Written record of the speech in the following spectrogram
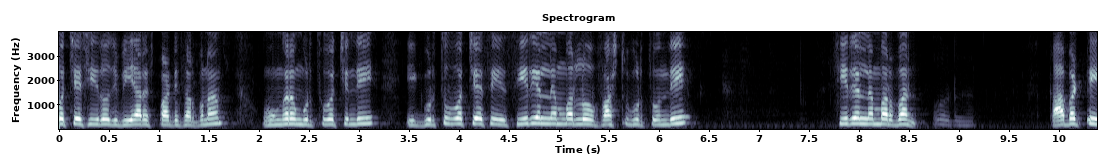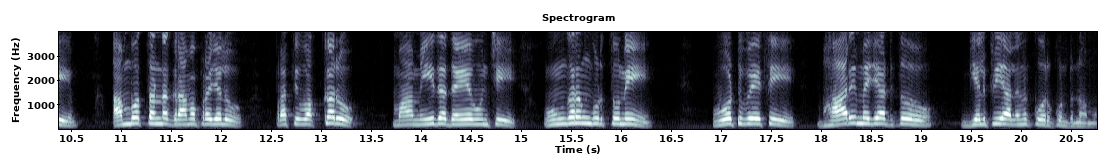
వచ్చేసి ఈరోజు బీఆర్ఎస్ పార్టీ తరఫున ఉంగరం గుర్తు వచ్చింది. ఈ గుర్తు వచ్చేసి సీరియల్ నెంబర్లో ఫస్ట్ గుర్తు ఉంది. Serial number one. కాబట్టి అంబొత్తండ గ్రామ ప్రజలు ప్రతి ఒక్కరూ మా మీద దయ ఉంచి ఉంగరం గుర్తుని ఓటు వేసి భారీ మెజార్టీతో గెలిపియాలని కోరుకుంటున్నాము.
